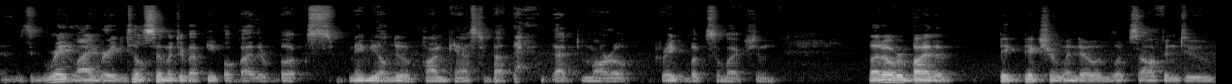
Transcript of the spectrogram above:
it's a great library. You can tell so much about people by their books. Maybe I'll do a podcast about that, tomorrow. Great book selection. But over by the big picture window, it looks off into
